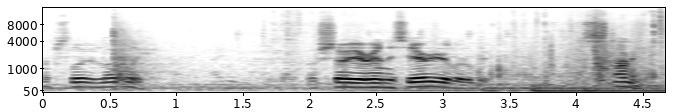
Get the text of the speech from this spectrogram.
Absolutely lovely. I'll show you around this area a little bit. Stunning.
